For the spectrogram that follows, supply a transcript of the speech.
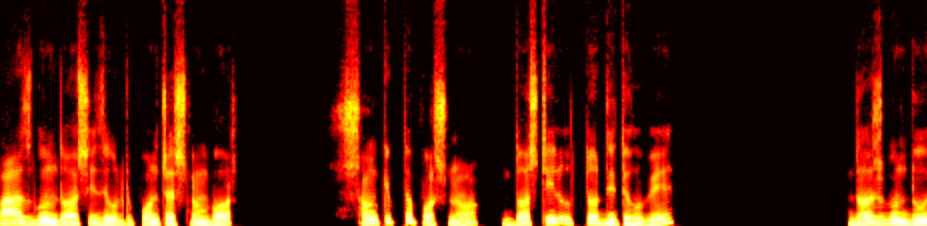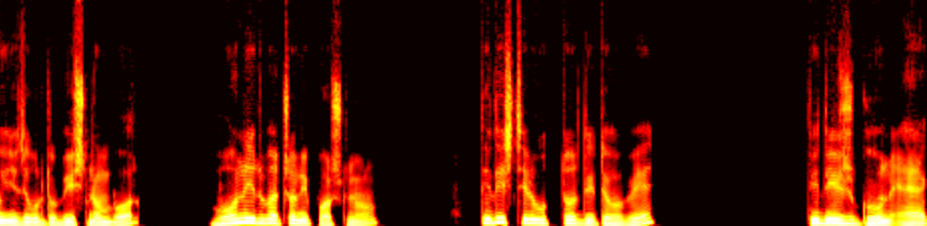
পাঁচ গুণ দশ ইজিকল টু পঞ্চাশ নম্বর। সংক্ষিপ্ত প্রশ্ন, দশটির উত্তর দিতে হবে। দশ গুণ দুই ইজিকল টু বিশ নম্বর। বহু নির্বাচনী প্রশ্ন, তিরিশটির উত্তর দিতে হবে। তিরিশ গুণ এক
